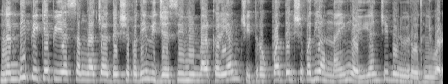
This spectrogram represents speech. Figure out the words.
नंदी पीकेपीएस संघाच्या अध्यक्षपदी विजयसिंह निंबाळकर यांची तर उपाध्यक्षपदी अण्णा इंगळे यांची बिनविरोध निवड.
